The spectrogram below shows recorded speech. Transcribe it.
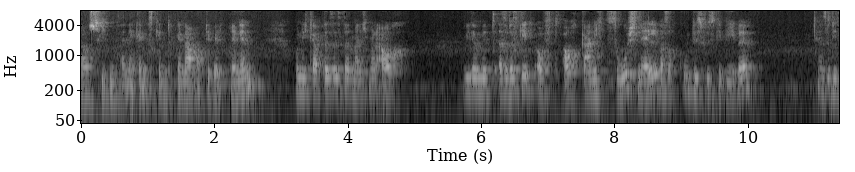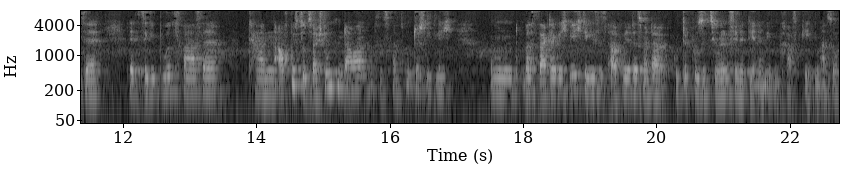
rausschieben, sein eigenes Kind genau auf die Welt bringen. Und ich glaube, das ist dann manchmal auch wieder mit, also das geht oft auch gar nicht so schnell, was auch gut ist fürs Gewebe. Also diese letzte Geburtsphase kann auch bis zu zwei Stunden dauern, das ist ganz unterschiedlich. Und was da, glaube ich, wichtig ist, ist auch wieder, dass man da gute Positionen findet, die einem eben Kraft geben. Also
